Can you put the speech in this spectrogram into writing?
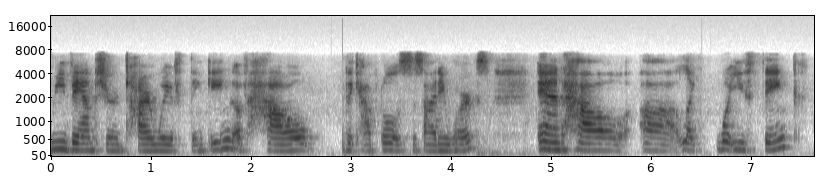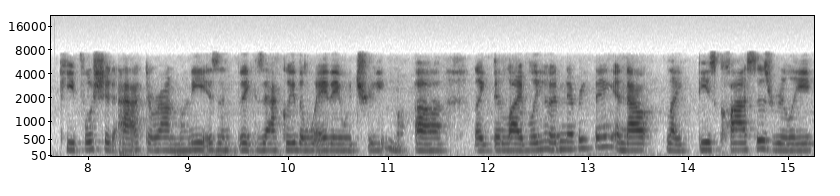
revamps your entire way of thinking of how the capitalist society works and how uh, like what you think people should act around money isn't exactly the way they would treat uh, like their livelihood and everything and that like these classes really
